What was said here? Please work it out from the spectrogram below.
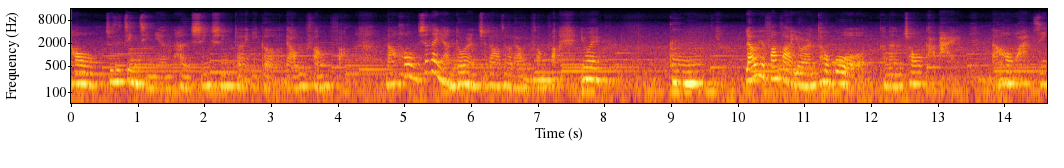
后就是近几年很新兴的一个疗愈方法，然后现在也很多人知道这个疗愈方法，因为，嗯，疗愈方法有人透过可能抽卡牌，然后画经，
